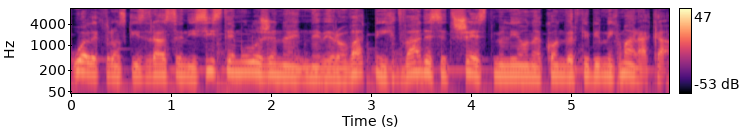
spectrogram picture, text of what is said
U elektronski zdravstveni sistem uloženo je nevjerovatnih 26 miliona konvertibilnih maraka.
